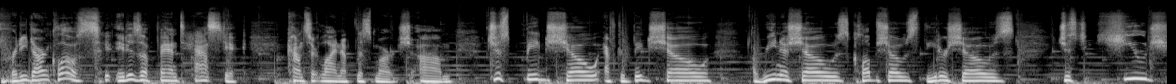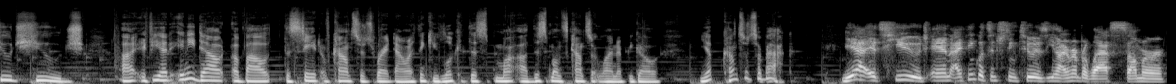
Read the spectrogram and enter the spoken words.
pretty darn close. It is a fantastic concert lineup this March. Um, just big show after big show, arena shows, club shows, theater shows, just huge, huge, huge. Uh, if you had any doubt about the state of concerts right now, I think you look at this uh, this month's concert lineup, you go, "Yep, concerts are back." Yeah, it's huge. And I think what's interesting too is, you know, I remember last summer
